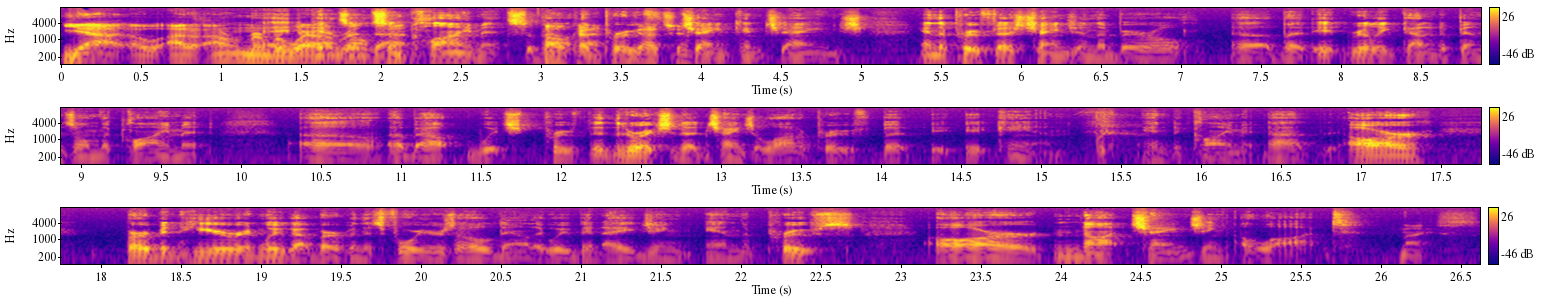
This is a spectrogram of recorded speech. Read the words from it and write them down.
Yeah, oh, I, I, don't remember it where I read that. Depends on some climates about okay, the proof gotcha. change can change, and the proof does change in the barrel uh, but it really kind of depends on the climate uh, about which proof. The, direction doesn't change a lot of proof, but it, it can, and the climate. Uh, our bourbon here, and we've got bourbon that's four years old now that we've been aging, and the proofs are not changing a lot. Nice.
